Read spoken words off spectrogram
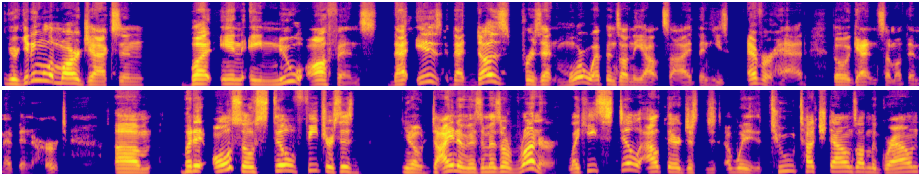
you're getting Lamar Jackson but in a new offense that is that does present more weapons on the outside than he's ever had, though again some of them have been hurt. Um but it also still features his you know dynamism as a runner. Like he's still out there just, just uh, two touchdowns on the ground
